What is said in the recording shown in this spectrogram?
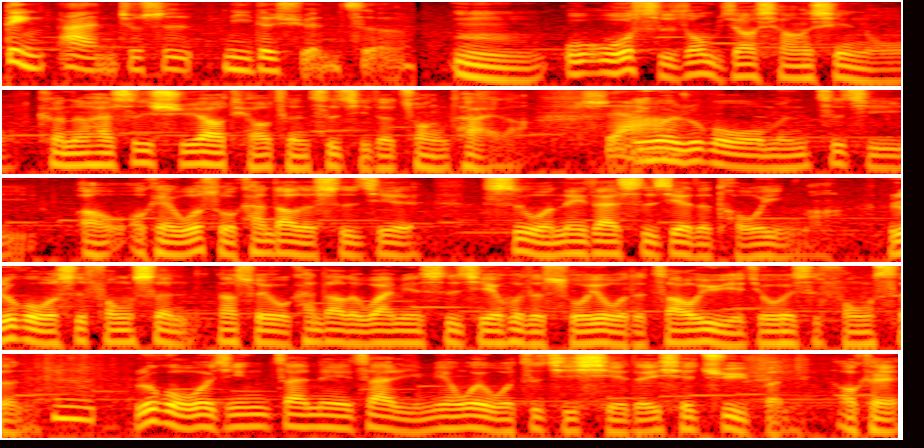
定案，就是你的选择。嗯，我我始终比较相信哦，可能还是需要调整自己的状态啦。是啊，因为如果我们自己哦，OK，我所看到的世界是我内在世界的投影嘛。如果我是丰盛，那所以我看到的外面世界或者所有我的遭遇也就会是丰盛。嗯，如果我已经在内在里面为我自己写的一些剧本，OK，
